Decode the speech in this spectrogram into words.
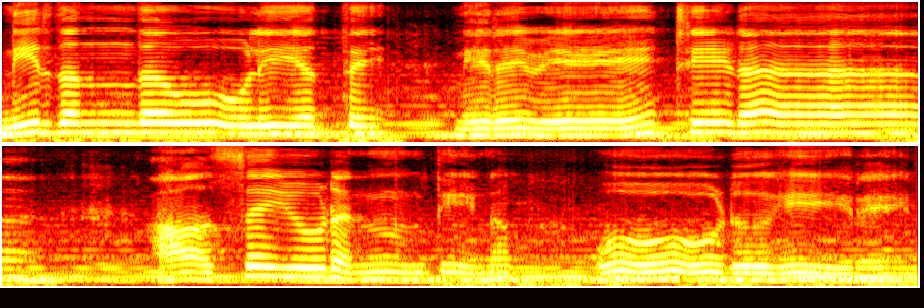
நீர் தந்த ஊழியத்தை நிறைவேற்றிட ஆசையுடன் தினம் ஓடுகிறேன்.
